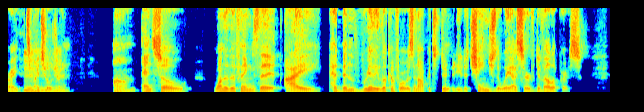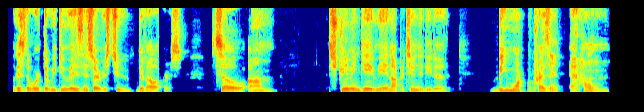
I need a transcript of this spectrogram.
right? To mm-hmm. my children. Um, and so one of the things that i had been really looking for was an opportunity to change the way i serve developers because the work that we do is in service to developers so um, streaming gave me an opportunity to be more present at home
